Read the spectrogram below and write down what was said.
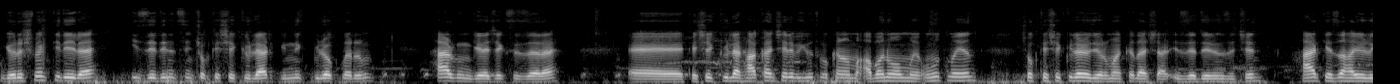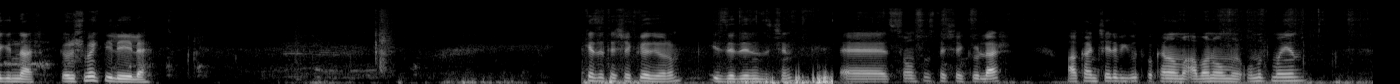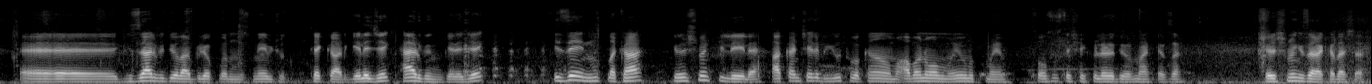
Görüşmek dileğiyle. İzlediğiniz için çok teşekkürler. Günlük bloglarım her gün gelecek sizlere. Ee, teşekkürler. Hakan Çelebi YouTube kanalıma abone olmayı unutmayın. Çok teşekkürler ediyorum arkadaşlar izlediğiniz için. Herkese hayırlı günler. Görüşmek dileğiyle. Herkese teşekkür ediyorum izlediğiniz için. Ee, sonsuz teşekkürler. Hakan Çelebi YouTube kanalıma abone olmayı unutmayın. Ee, güzel videolar, bloglarımız mevcut. Tekrar gelecek. Her gün gelecek. İzleyin mutlaka. Görüşmek dileğiyle. Hakan Çelebi YouTube kanalıma abone olmayı unutmayın. Sonsuz teşekkürler ediyorum herkese. Görüşmek üzere arkadaşlar.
